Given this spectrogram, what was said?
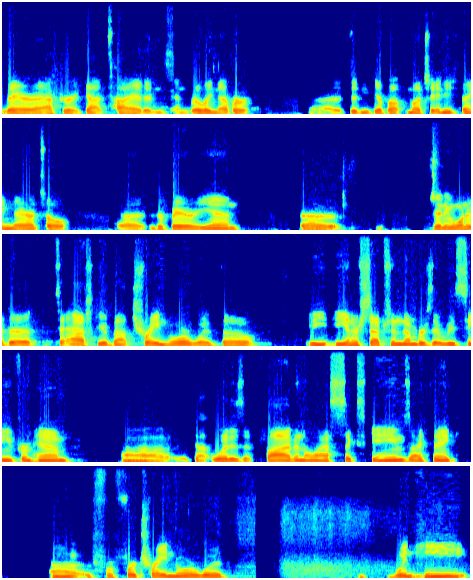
there after it got tied, and, and really never uh, didn't give up much anything there until uh, the very end. Jenni, wanted to, to ask you about Tre Norwood, though. The, the interception numbers that we've seen from him, uh, got, what is it, five in the last six games, I think, uh, for, for Tre Norwood. When he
